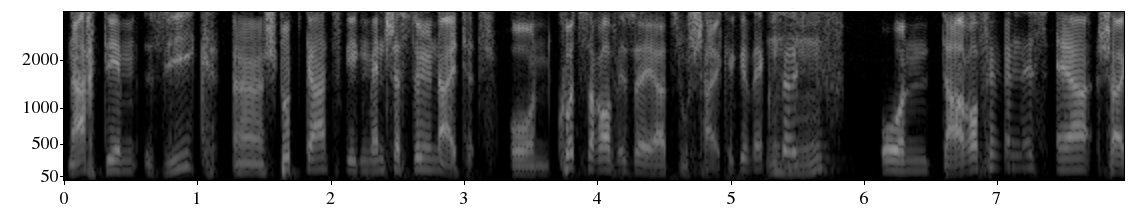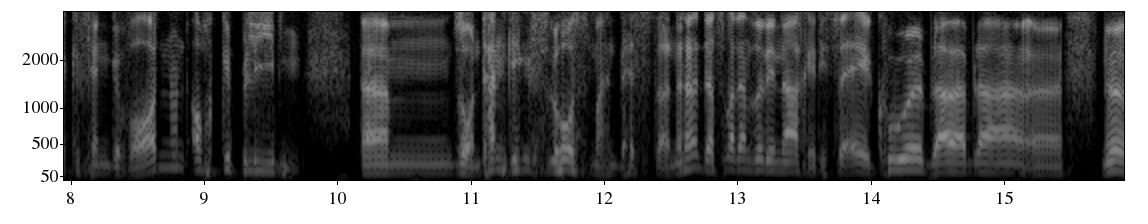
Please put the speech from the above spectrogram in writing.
nach dem Sieg äh, Stuttgarts gegen Manchester United. Und kurz darauf ist er ja zu Schalke gewechselt. Mhm. Und daraufhin ist er Schalke-Fan geworden und auch geblieben. Ähm, so, und dann ging es los, mein Bester. Ne? Das war dann so die Nachricht. Ich so, ey, cool, bla bla bla. Äh, ne?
